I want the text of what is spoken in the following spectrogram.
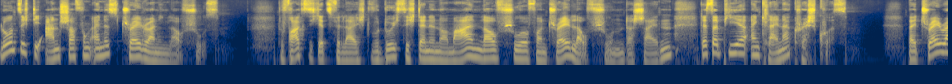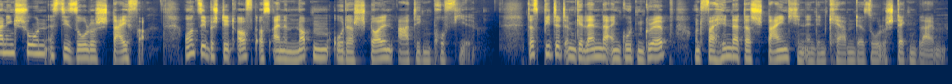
lohnt sich die Anschaffung eines Trailrunning-Laufschuhs. Du fragst dich jetzt vielleicht, wodurch sich deine normalen Laufschuhe von Traillaufschuhen unterscheiden, deshalb hier ein kleiner Crashkurs. Bei Trailrunning-Schuhen ist die Sohle steifer und sie besteht oft aus einem noppen- oder stollenartigen Profil. Das bietet im Gelände einen guten Grip und verhindert, dass Steinchen in den Kerben der Sohle stecken bleiben.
